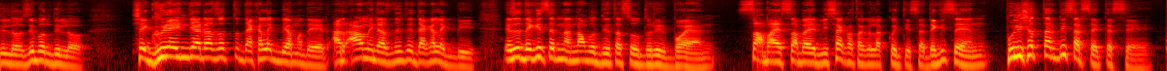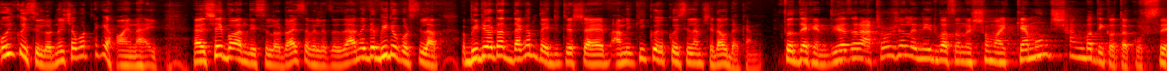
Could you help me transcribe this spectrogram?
দিল, জীবন দিল। সেই ঘুরে ইন্ডিয়ার রাজত্ব দেখা লাগবে আমাদের। আর আমি রাজনীতি দেখা লাগবি। এই যে দেখেছেন না নবনীতা চৌধুরীর বয়ান? সাবায় সাবায় মিশা কথাগুলো কইতেছে। দেখেছেন? পুলিশ হত্যার বিচার চাইতেছে। ওই কইছিল নৈশবর থেকে হয় নাই? হ্যাঁ, সেই বয়ান দিছিল ডয়সে ফেলেছে যে আমি এটা ভিডিও করছিলাম। ভিডিওটা দেখান তো এডিটর সাহেব আমি কি কইছিলাম সেটাও দেখান। তো দেখেন দুই হাজার আঠারো সালে নির্বাচনের সময় কেমন সাংবাদিকতা করছে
